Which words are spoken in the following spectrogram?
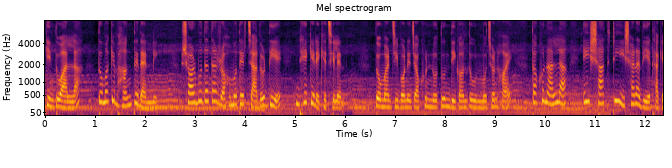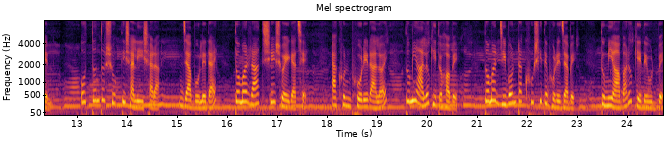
কিন্তু আল্লাহ তোমাকে ভাঙতে দেননি। সর্বদা তার রহমতের চাদর দিয়ে ঢেকে রেখেছিলেন। তোমার জীবনে যখন নতুন দিগন্ত উন্মোচন হয়, তখন আল্লাহ এই সাতটি ইশারা দিয়ে থাকেন। অত্যন্ত শক্তিশালী ইশারা, যা বলে দেয়, তোমার রাত শেষ হয়ে গেছে। এখন ভোরের আলোয় তুমি আলোকিত হবে। তোমার জীবনটা খুশিতে ভরে যাবে। তুমি আবারও কেঁদে উঠবে।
